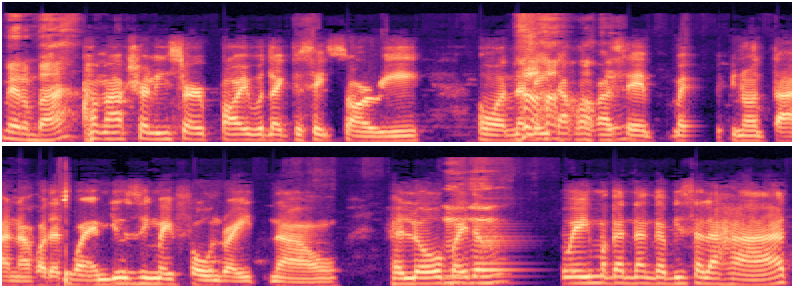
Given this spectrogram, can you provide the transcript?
Meron ba? Um, actually, Sir Paul, I would like to say sorry. Oh, nalate ako okay. kasi may pinuntahan ako. That's why I'm using my phone right now. Hello, mm-hmm. by the mm-hmm. way, magandang gabi sa lahat.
